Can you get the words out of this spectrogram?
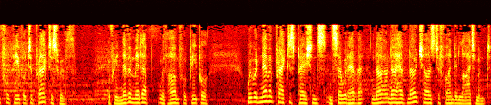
Harmful people to practice with. If we never met up with harmful people, we would never practice patience and so would have no, no, have no chance to find enlightenment.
